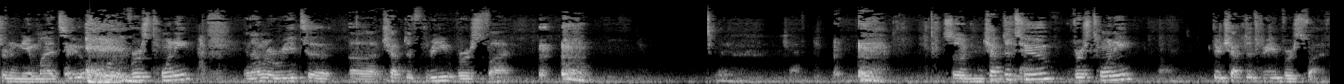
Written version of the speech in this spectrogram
turn to Nehemiah two. I'll go to verse twenty, and I'm going to read to uh, chapter three, verse five. So chapter two, verse twenty, through chapter three, verse five.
